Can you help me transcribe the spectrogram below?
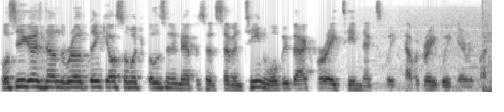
we'll see you guys down the road. Thank you all so much for listening to episode 17. We'll be back for 18 next week. Have a great week, everybody.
